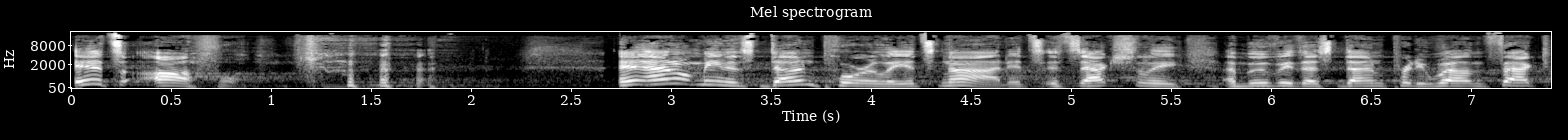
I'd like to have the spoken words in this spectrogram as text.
It's awful. And I don't mean it's done poorly, it's not. It's, it's actually a movie that's done pretty well. In fact,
